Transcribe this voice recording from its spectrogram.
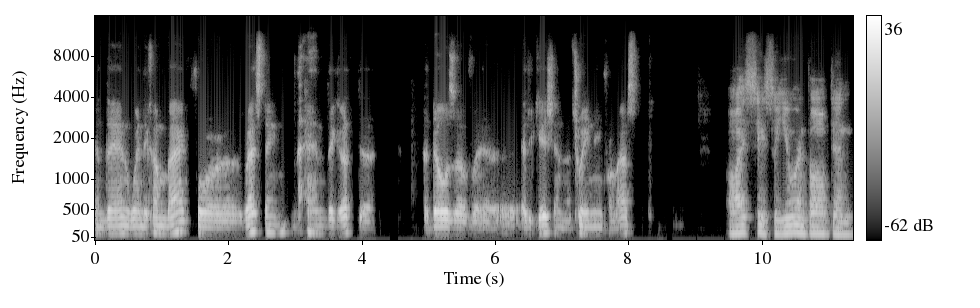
And then when they come back for resting, then they got uh, a dose of uh, education and training from us. Oh, I see. So you were involved in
